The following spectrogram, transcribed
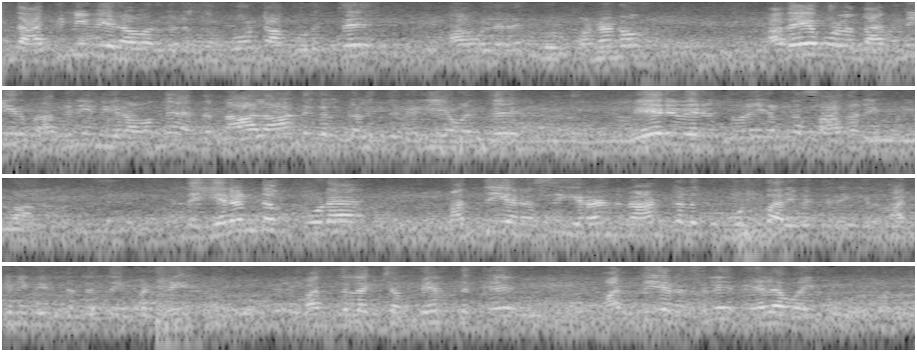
இந்த அக்னிவீர் அவர்களுக்கு கோட்டா கொடுத்து அவங்களை ரெக்ரூட் பண்ணணும். அதே போல இந்த அக்னி அக்னிவீர் அவங்க இந்த நாலு ஆண்டுகள் கழித்து வெளியே வந்து வேறு வேறு துறைகளில் சாதனை புரிவாங்க. இந்த இரண்டும் கூட மத்திய அரசு இரண்டு நாட்களுக்கு முன்பு அறிவித்திருக்கிறது. அக்னிவீர் திட்டத்தை பற்றி பத்து லட்சம் பேர்த்துக்கு மத்திய அரசிலே வேலை வாய்ப்பு கொடுக்கணும்.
